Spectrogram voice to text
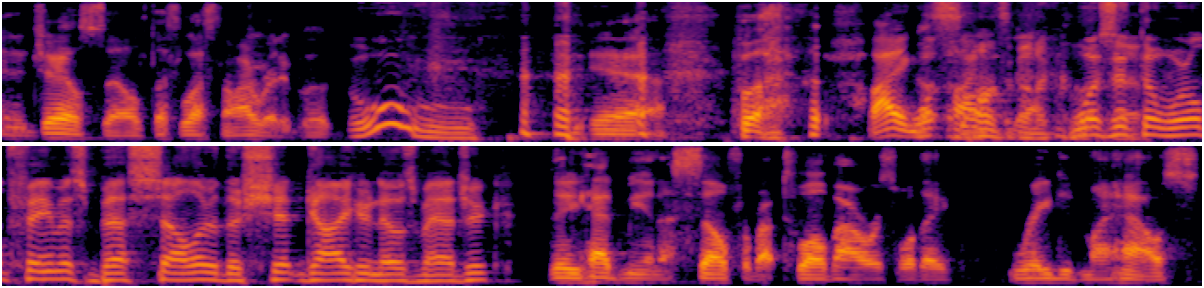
in a jail cell. That's the last time I read a book. Ooh, Yeah, but I ain't got time Someone's gonna that. was it the world famous bestseller, "The Shit Guy Who Knows Magic"? They had me in a cell for about twelve hours while they raided my house,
